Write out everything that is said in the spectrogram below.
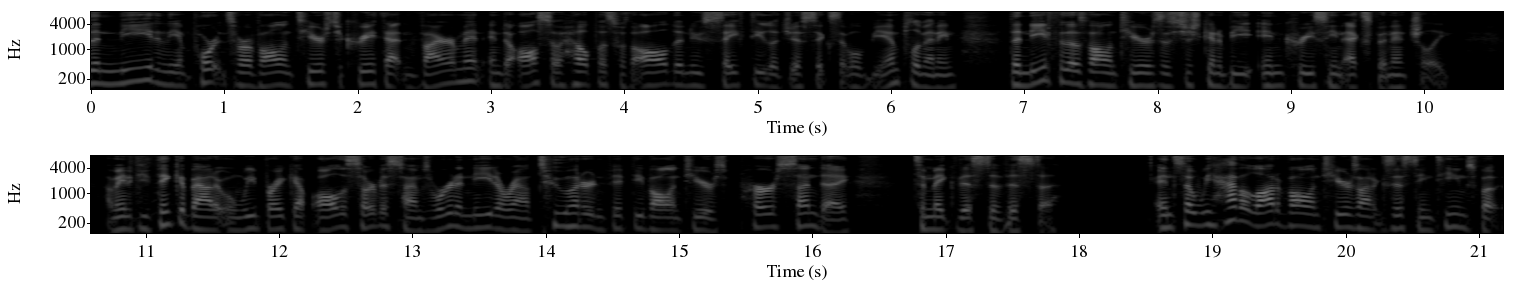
the need and the importance of our volunteers to create that environment and to also help us with all the new safety logistics that we'll be implementing, the need for those volunteers is just going to be increasing exponentially. I mean, if you think about it, when we break up all the service times, we're going to need around 250 volunteers per Sunday to make Vista Vista. And so we have a lot of volunteers on existing teams, but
